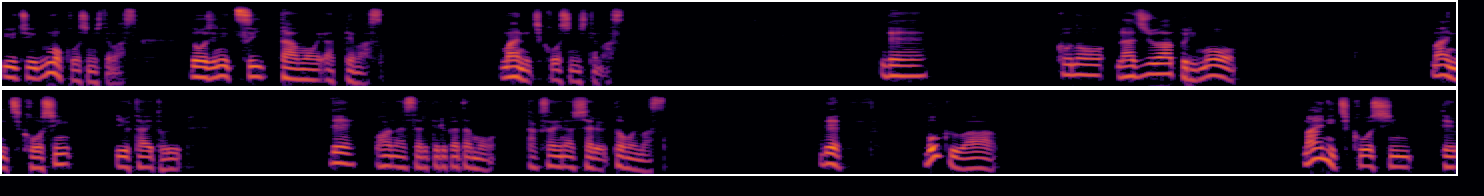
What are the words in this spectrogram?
YouTube も更新してます。同時に Twitter もやってます。毎日更新してます。で、このラジオアプリも毎日更新っていうタイトルでお話しされてる方もたくさんいらっしゃると思います。で、僕は毎日更新って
